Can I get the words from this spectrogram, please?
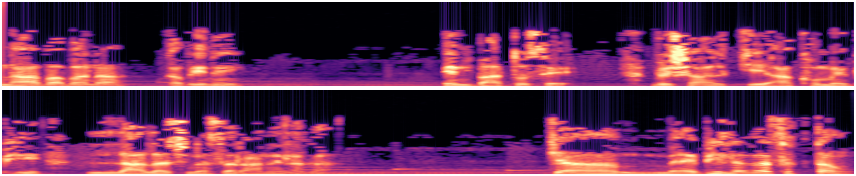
ना बाबा, ना, कभी नहीं। इन बातों से विशाल की आँखों में भी लालच नज़र आने लगा। क्या मैं भी लगा सकता हूँ?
